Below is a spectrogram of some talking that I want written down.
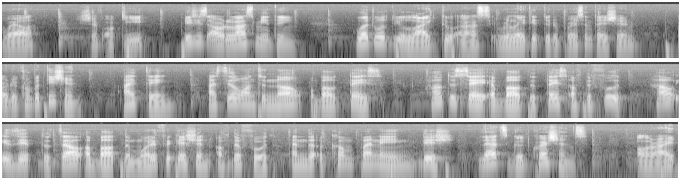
Well, Chef Oki, this is our last meeting. What would you like to ask related to the presentation or the competition? I think I still want to know about taste. How to say about the taste of the food? How is it to tell about the modification of the food and the accompanying dish? That's good questions. Alright,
